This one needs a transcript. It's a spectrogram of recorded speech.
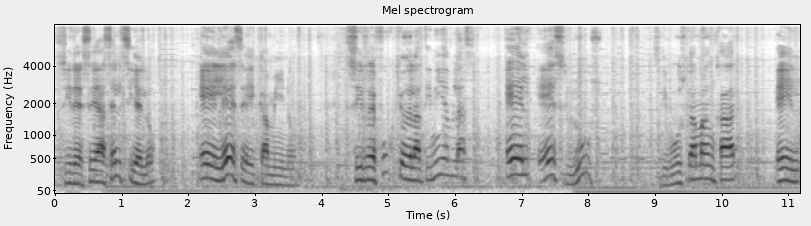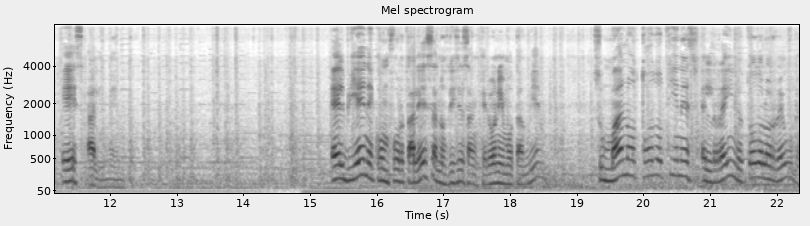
Si deseas el cielo, Él es el camino. Si refugio de las tinieblas, Él es luz. Si busca manjar, Él es alimento. Él viene con fortaleza, nos dice San Jerónimo también. Su mano todo tiene el reino, todo lo reúne,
